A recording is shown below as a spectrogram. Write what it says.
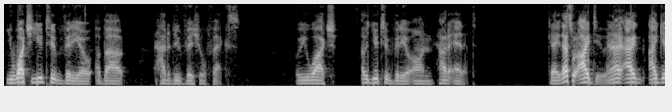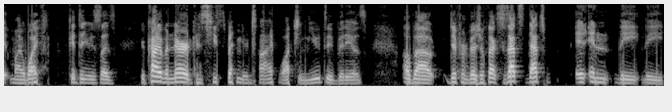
you watch a YouTube video about how to do visual effects, or you watch a YouTube video on how to edit. Okay, that's what I do, and I I, I get my wife continually says you're kind of a nerd because you spend your time watching YouTube videos about different visual effects because that's that's in, in, the the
